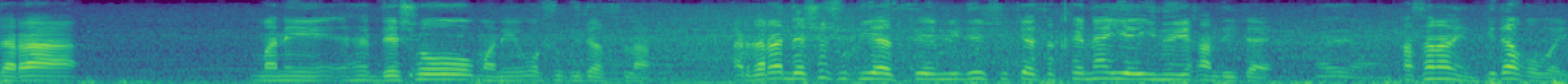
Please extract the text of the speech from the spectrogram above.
যারা মানে দেশও মানে অসুখিত আসলা। আর যারা দেশে সুখী আছে মিডিয়ে সুখী আছে সেনা ইয়ে ইনুই হয় হয়। আছে না নি কিতা কো ভাই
